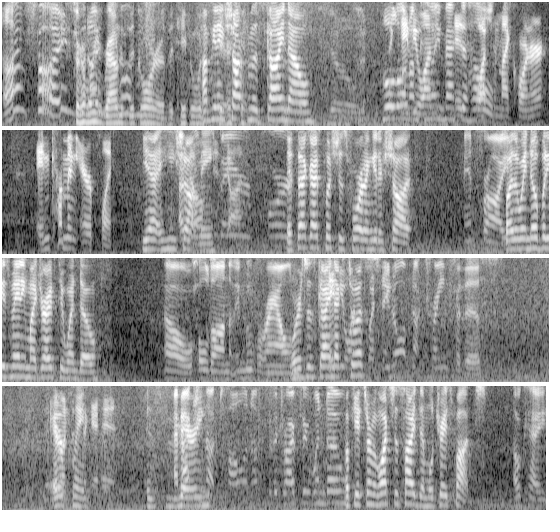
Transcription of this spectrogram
I'm fine. but Sterling I'm rounded the coming. corner. The KV one. I'm getting shot from the sky now. Hold on, I'm KV-1 coming back is to help. watching my corner. Incoming airplane. Yeah, he shot me. If that guy pushes forward, I can get a shot. and fries. By the way, nobody's manning my drive-through window. Oh, hold on, let me move around. Where's this guy KV-1 next to us? pushing. You know I'm not trained for this. Everyone Airplane took a hit. is I'm very. actually not tall enough for the drive-through window. Okay, Stormy, watch the side then. We'll trade spots. Okay.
